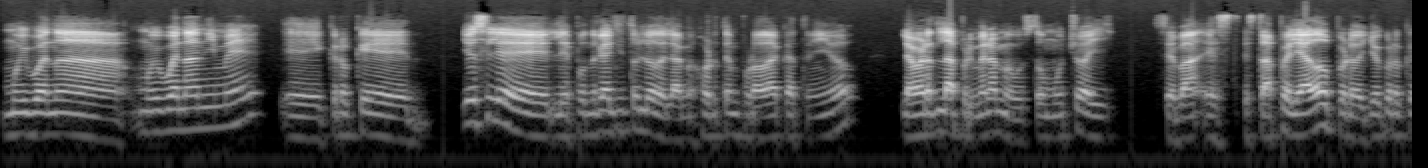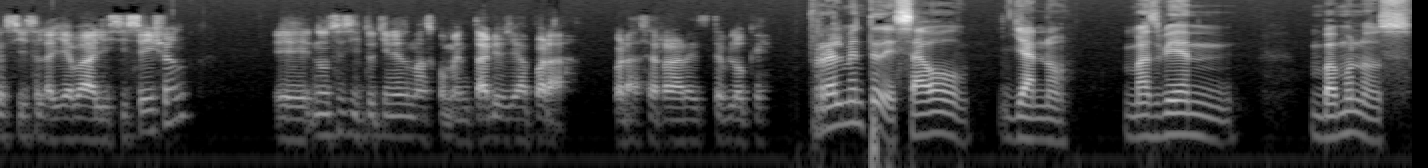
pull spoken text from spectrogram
muy buena, muy buen anime, eh, creo que yo sí le, le pondría el título de la mejor temporada que ha tenido. La verdad, la primera me gustó mucho, ahí se va, está peleado, pero yo creo que sí se la lleva Alicization. Eh, no sé si tú tienes más comentarios ya para, para cerrar este bloque. Realmente de Sao ya no. Más bien vámonos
